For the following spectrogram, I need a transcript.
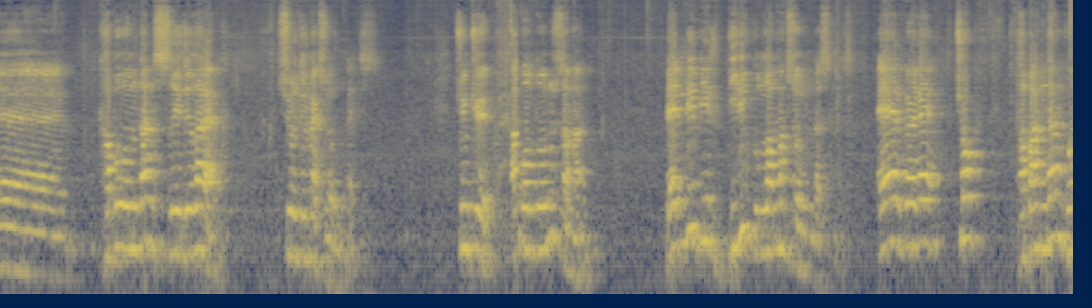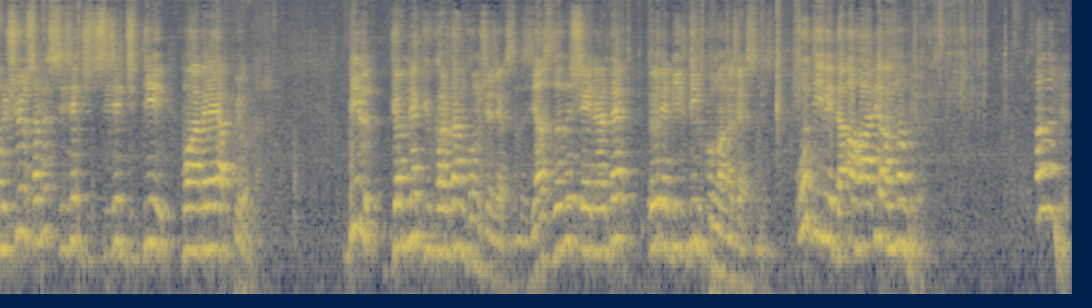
eee kabuğundan sıyrılarak sürdürmek zorundayız. Çünkü olduğunuz zaman belli bir dili kullanmak zorundasınız. Eğer böyle çok tabandan konuşuyorsanız size size ciddi muamele yapmıyorlar. Bir gömlek yukarıdan konuşacaksınız. Yazdığınız şeylerde öyle bir dil kullanacaksınız. O dili de ahali anlamıyor. Anlamıyor.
